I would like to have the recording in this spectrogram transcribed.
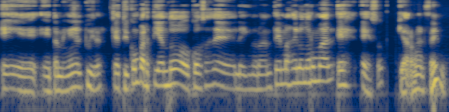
Eh, eh, también en el Twitter, que estoy compartiendo cosas de la ignorante más de lo normal, es eso. Quedaron en el Facebook.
